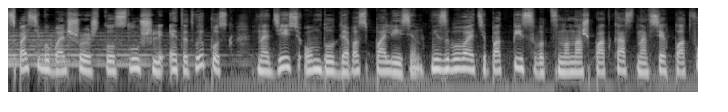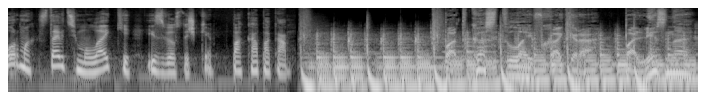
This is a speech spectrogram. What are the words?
Спасибо большое, что слушали этот выпуск. Надеюсь, он был для вас полезен. Не забывайте подписываться на наш подкаст на всех платформах, ставить ему лайки и звездочки. Пока-пока. Подкаст лайфхакера. Полезно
